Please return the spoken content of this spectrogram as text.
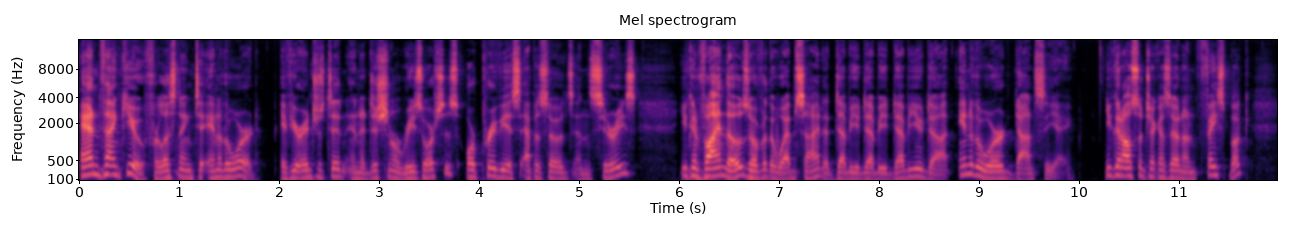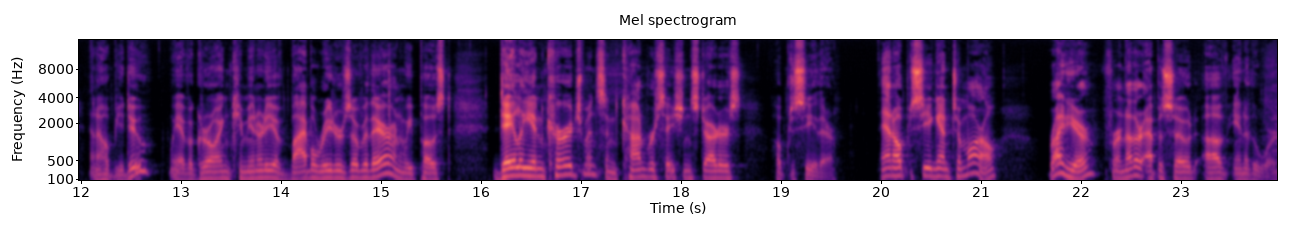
And thank you for listening to Into the Word. If you're interested in additional resources or previous episodes and series, you can find those over the website at www.intotheword.ca. You can also check us out on Facebook, and I hope you do. We have a growing community of Bible readers over there, and we post daily encouragements and conversation starters. Hope to see you there. And hope to see you again tomorrow, right here, for another episode of Into the Word.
